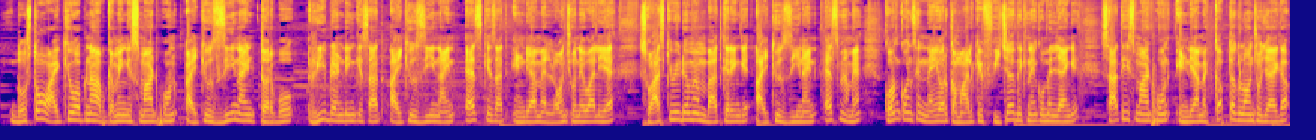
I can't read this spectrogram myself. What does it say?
दोस्तों iQOO अपना upcoming smartphone iQOO Z9 turbo rebranding के साथ iQOO Z9s के साथ इंडिया में लॉन्च होने वाली है। सो आज की वीडियो में हम बात करेंगे iQOO Z9s में हमें कौन कौन से नए और कमाल के फीचर देखने को मिल जाएँगे। साथ ही स्मार्टफ़ोन इंडिया में कब तक लॉन्च हो जाएगा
